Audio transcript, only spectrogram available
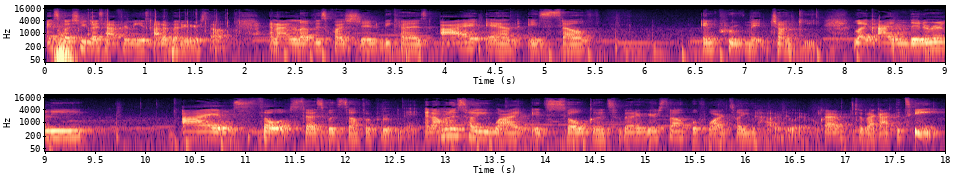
Next question you guys have for me is how to better yourself. And I love this question because I am a self improvement junkie. Like I literally I am so obsessed with self improvement. And I'm gonna tell you why it's so good to better yourself before I tell you how to do it, okay? Because I got the tea.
